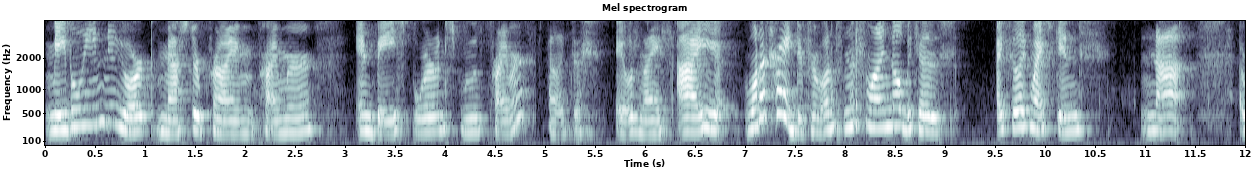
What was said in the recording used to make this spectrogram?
Maybelline New York Master Prime Primer and Base Blur and Smooth Primer. I like this. It was nice. I want to try a different one from this line, though, because I feel like my skin's not, I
